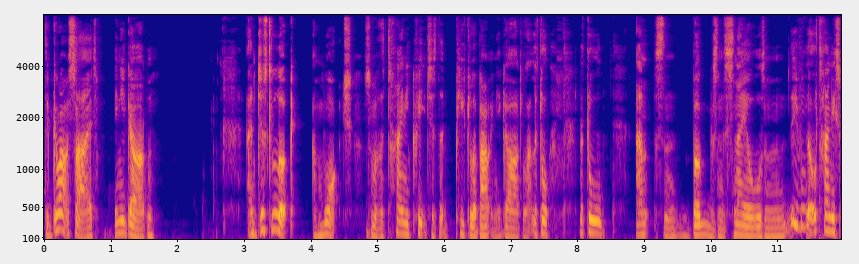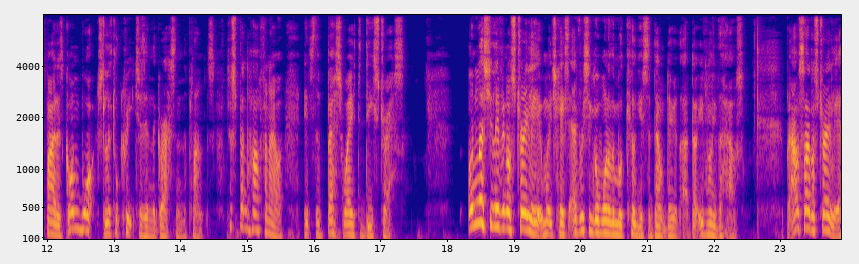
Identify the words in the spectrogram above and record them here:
to go outside in your garden and just look and watch some of the tiny creatures that petal about in your garden, like little little ants and bugs and snails and even little tiny spiders. Go and watch little creatures in the grass and the plants. Just spend half an hour. It's the best way to de-stress. Unless you live in Australia, in which case every single one of them will kill you, so don't do that. Don't even leave the house. But outside Australia,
